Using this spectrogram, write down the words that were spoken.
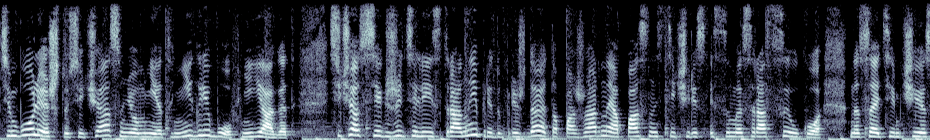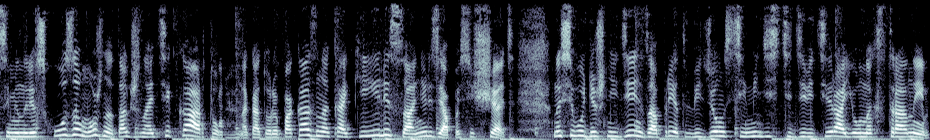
Тем более, что сейчас в нем нет ни грибов, ни ягод. Сейчас всех жителей страны предупреждают о пожарной опасности через СМС-рассылку ссылку. На сайте МЧС и Минлесхоза можно также найти карту, на которой показано, какие леса нельзя посещать. На сегодняшний день запрет введен в 79 районах страны.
